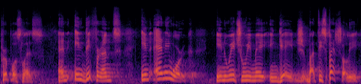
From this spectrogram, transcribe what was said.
purposeless, and indifferent in any work in which we may engage, but especially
